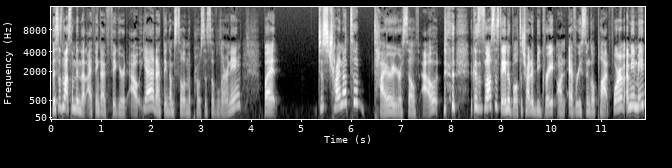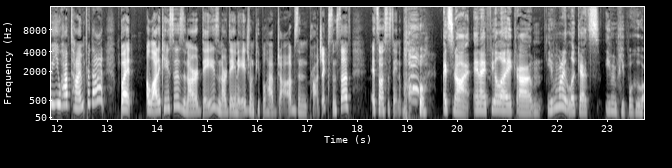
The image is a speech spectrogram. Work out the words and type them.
this is not something that I think I've figured out yet. I think I'm still in the process of learning, but just try not to tire yourself out because it's not sustainable to try to be great on every single platform. I mean, maybe you have time for that, but a lot of cases in our days, in our day and age, when people have jobs and projects and stuff, it's not sustainable. It's not. And I feel like um, even when I look at even people who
